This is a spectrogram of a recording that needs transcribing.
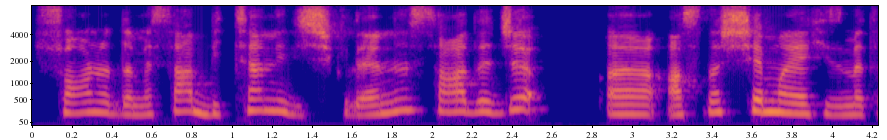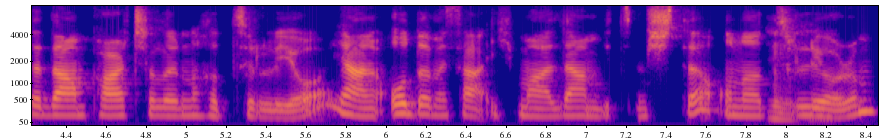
sonra da mesela biten ilişkilerinin sadece aslında şemaya hizmet eden parçalarını hatırlıyor. Yani o da mesela ihmalden bitmişti. Onu hı, hatırlıyorum.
